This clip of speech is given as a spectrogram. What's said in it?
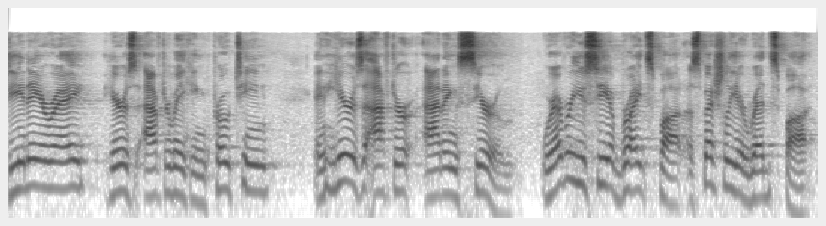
DNA array. Here's after making protein. And here is after adding serum. Wherever you see a bright spot, especially a red spot,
